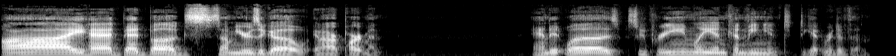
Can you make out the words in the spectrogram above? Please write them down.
I had bed bugs some years ago in our apartment, and it was supremely inconvenient to get rid of them.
